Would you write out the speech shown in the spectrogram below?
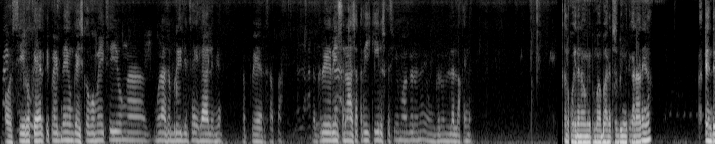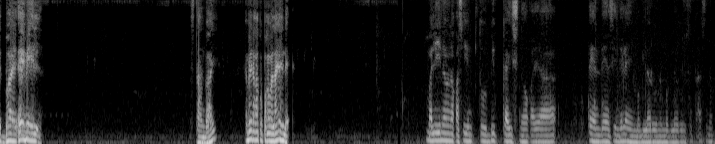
035. O, 035 na yung guys. Kung bumaiksi yung ah, mula sa braided sa ilalim yun. Na pwersa pa. Nagre-range na nasa 3 kilos kasi yung mga gano'n na, yung gano'n lalaki na. Kalukuhin na naman may pumaba na sa bingwit kananay, no? Attended by Emil. Standby? Eh, may nakapapakawala yan, hindi? Malinaw na kasi yung tubig, guys, no? Kaya tendency nila yung maglaro na maglaro sa taas, no?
